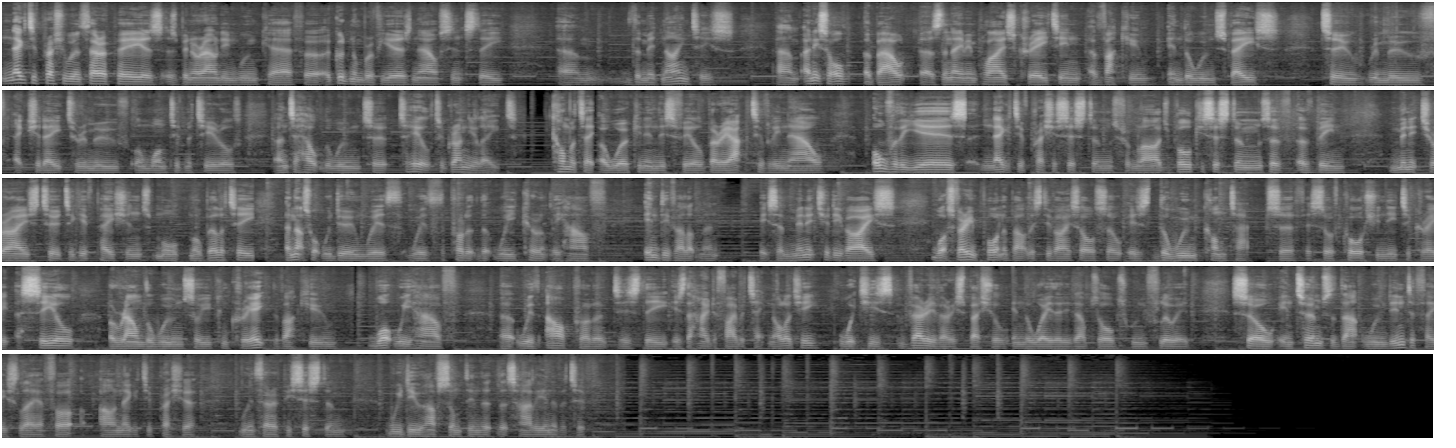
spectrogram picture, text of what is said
Negative pressure wound therapy has, has been around in wound care for a good number of years now, since the, um, the mid-90s. Um, and it's all about, as the name implies, creating a vacuum in the wound space to remove exudate, to remove unwanted materials and to help the wound to, to heal, to granulate. Convatec are working in this field very actively now. Over the years, negative pressure systems from large bulky systems have, have been miniaturized to, to give patients more mobility and that's what we're doing with, with the product that we currently have in development. It's a miniature device. What's very important about this device also is the wound contact surface. So of course you need to create a seal around the wound so you can create the vacuum. What we have uh, with our product is the, is the hydrofiber technology, which is very, very special in the way that it absorbs wound fluid. So in terms of that wound interface layer for our negative pressure wound therapy system, we do have something that, that's highly innovative.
